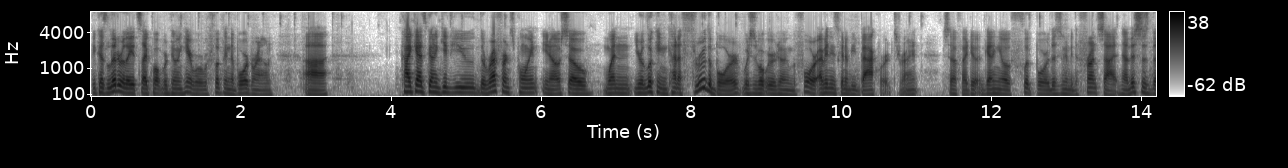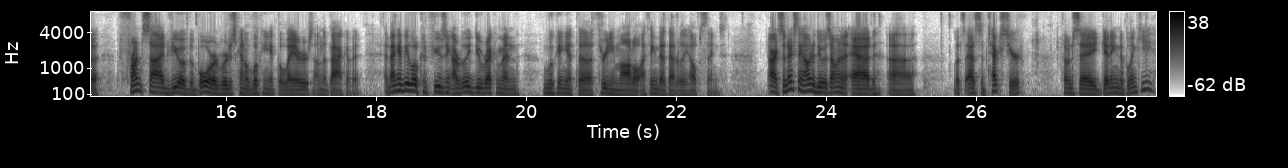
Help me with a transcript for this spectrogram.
because literally it's like what we're doing here where we're flipping the board around. Uh, KiCad's going to give you the reference point, you know, so when you're looking kind of through the board, which is what we were doing before, everything's going to be backwards, right? So if I do it, getting a flip board, this is going to be the front side. Now this is the front side view of the board. We're just kind of looking at the layers on the back of it. And that can be a little confusing. I really do recommend looking at the 3D model. I think that that really helps things. All right, so next thing I want to do is I want to add, uh, let's add some text here. So I'm going to say getting to Blinky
